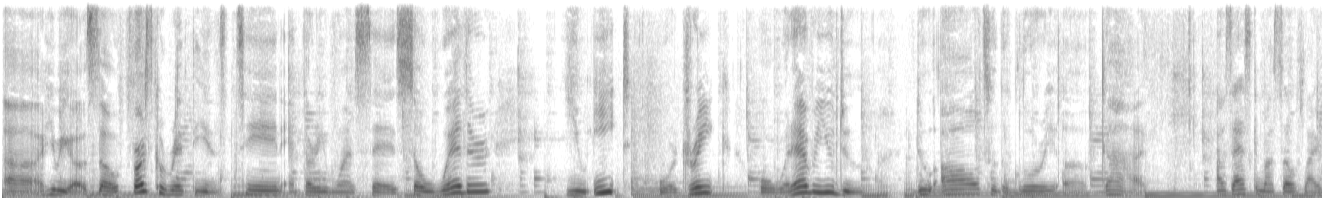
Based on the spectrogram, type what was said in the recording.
uh, here we go. So, First Corinthians 10 and 31 says, "So whether you eat or drink or whatever you do, do all to the glory of God." I was asking myself, like,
